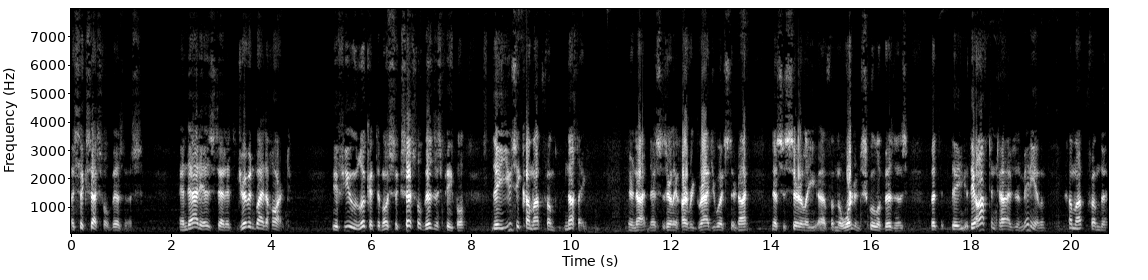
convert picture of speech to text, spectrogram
a successful business, and that is that it's driven by the heart. If you look at the most successful business people, they usually come up from nothing. They're not necessarily Harvard graduates. They're not necessarily uh, from the Wharton School of Business, but they they oftentimes, and many of them, come up from the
